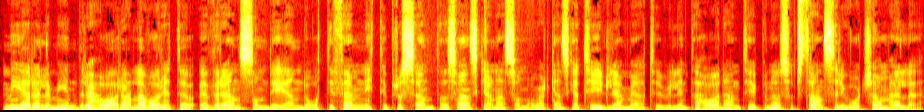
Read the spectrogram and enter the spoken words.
mer eller mindre har alla varit överens om det ändå. 85-90 procent av svenskarna som har varit ganska tydliga med att vi vill inte ha den typen av substanser i vårt samhälle.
